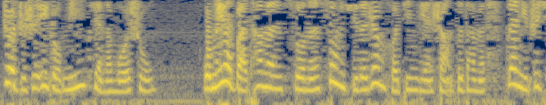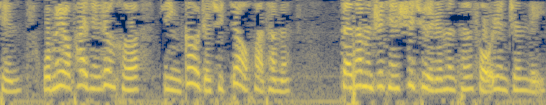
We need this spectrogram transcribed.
这只是一种明显的魔术。”我没有把他们所能诵习的任何经典赏赐他们，在你之前，我没有派遣任何警告者去教化他们。在他们之前逝去的人们曾否认真理，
